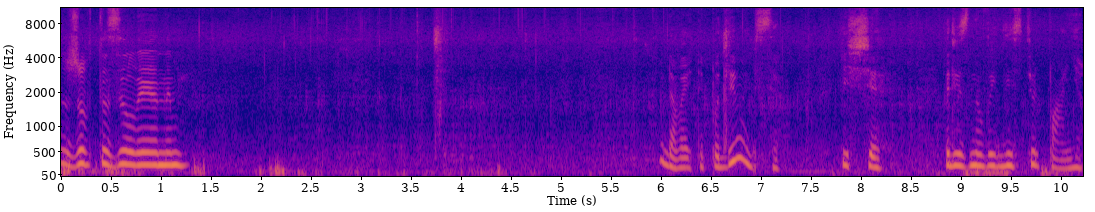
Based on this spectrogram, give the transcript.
жовто-зеленим. Давайте подивимося іще різновидність тюльпанів.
